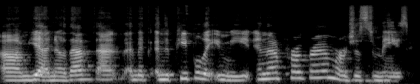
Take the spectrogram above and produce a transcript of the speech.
um, yeah, no, that that and the and the people that you meet in that program are just amazing.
